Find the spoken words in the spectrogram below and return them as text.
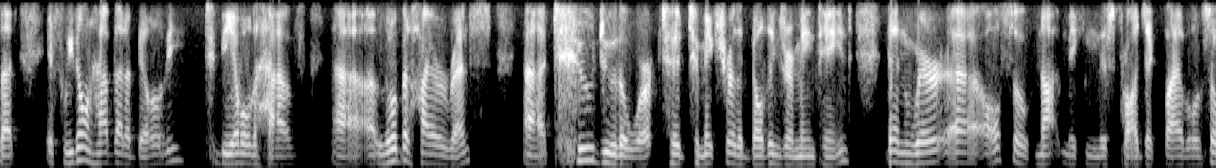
that if we don't have that ability to be able to have uh, a little bit higher rents uh, to do the work, to, to make sure the buildings are maintained, then we're uh, also not making this project viable. And so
